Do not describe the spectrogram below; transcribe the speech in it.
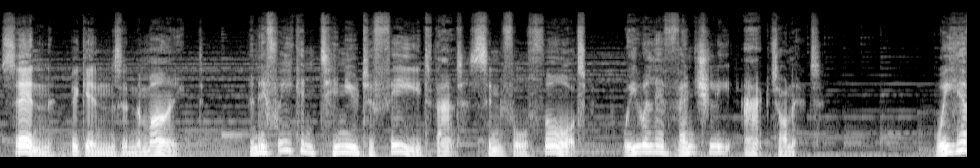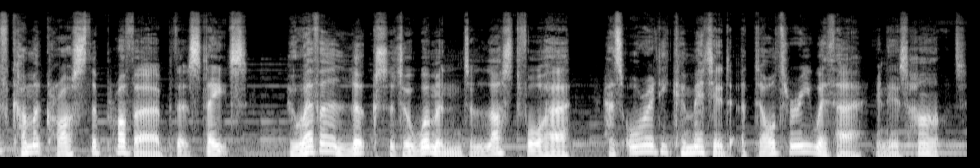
Sin begins in the mind. And if we continue to feed that sinful thought, we will eventually act on it. We have come across the proverb that states, Whoever looks at a woman to lust for her has already committed adultery with her in his heart.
